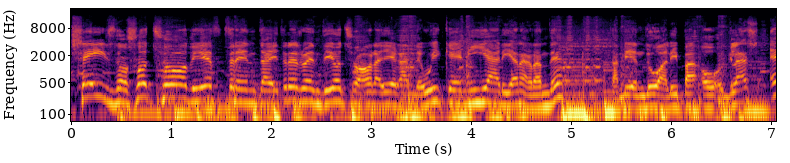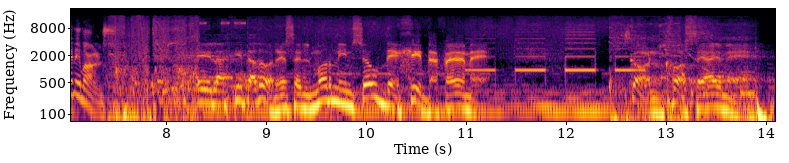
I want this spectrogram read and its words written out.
628 10 33 28. Ahora llegan The Weeknd y Ariana Grande. También Dua Lipa o Glass Animals. El agitador es el morning show de Hit FM. Con José A.M.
